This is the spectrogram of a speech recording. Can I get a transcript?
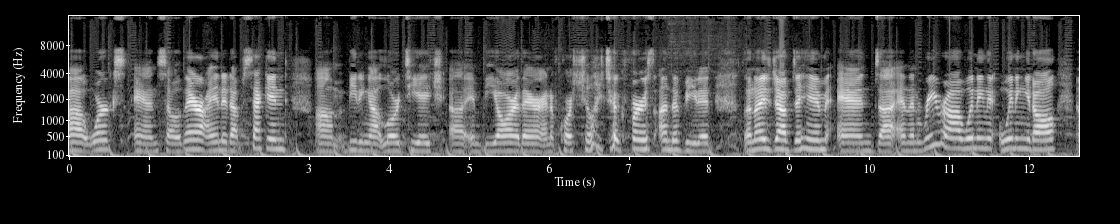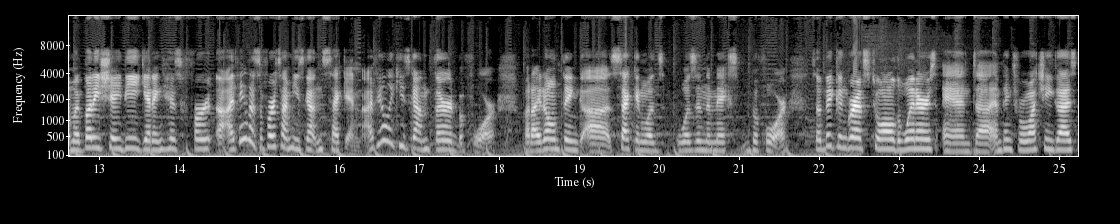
uh, works, and so there I ended up second, um, beating out Lord TH uh, in BR there, and of course Chili took first, undefeated. So nice job to him, and uh, and then Rira winning it, winning it all, and my buddy Shady getting his first. Uh, I think that's the first time he's gotten second. I feel like he's gotten third before, but I don't think uh, second was was in the mix before. So big congrats to all the winners, and uh, and thanks for watching, you guys.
